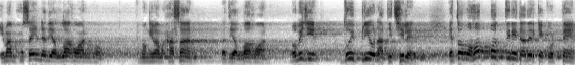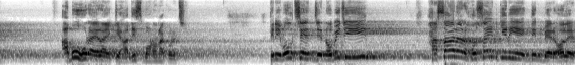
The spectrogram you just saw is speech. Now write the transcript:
ইমাম হোসাইন রাদি আল্লাহ আনহ এবং ইমাম হাসান রাদি আল্লাহ নবীজির দুই প্রিয় নাতি ছিলেন। এত মহব্বত তিনি তাদেরকে করতেন। আবু হুরায়রা একটি হাদিস বর্ণনা করেছে। তিনি বলছেন যে নবীজি হাসান আর হোসাইনকে নিয়ে একদিন বের হলেন।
